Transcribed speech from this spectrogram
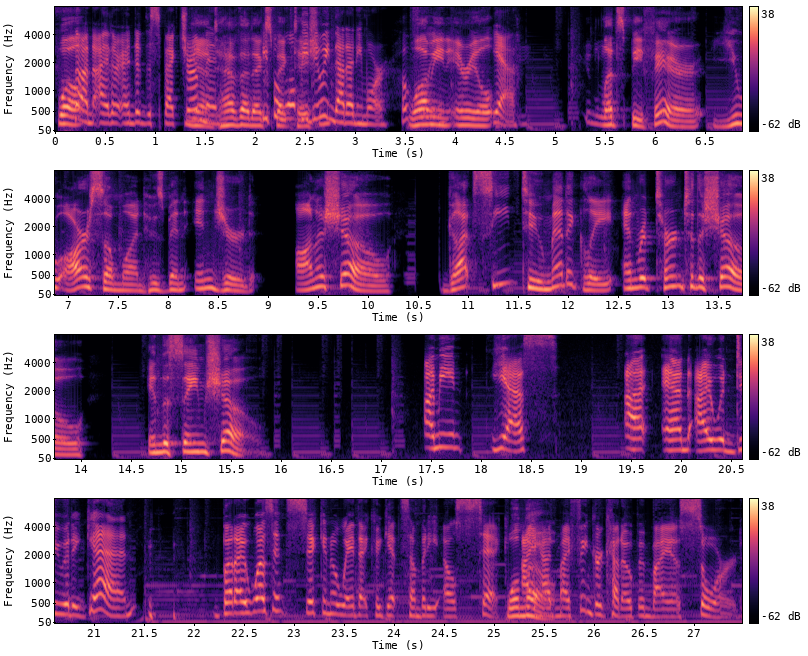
Well, on either end of the spectrum, yeah, and to have that expectation. people won't be doing that anymore. Hopefully. well, I mean, Ariel, yeah. let's be fair. You are someone who's been injured on a show, got seen to medically, and returned to the show in the same show. I mean, yes, uh, and I would do it again. But I wasn't sick in a way that could get somebody else sick. Well, I had my finger cut open by a sword.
